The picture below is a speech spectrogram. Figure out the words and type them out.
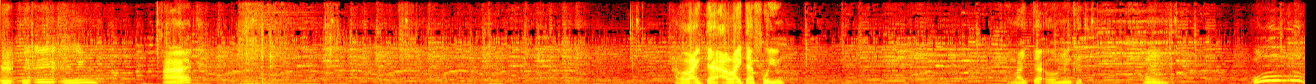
Mm, mm, mm. All right. I like that. I like that for you. I like that. Oh, let me get. Boom. Ooh.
